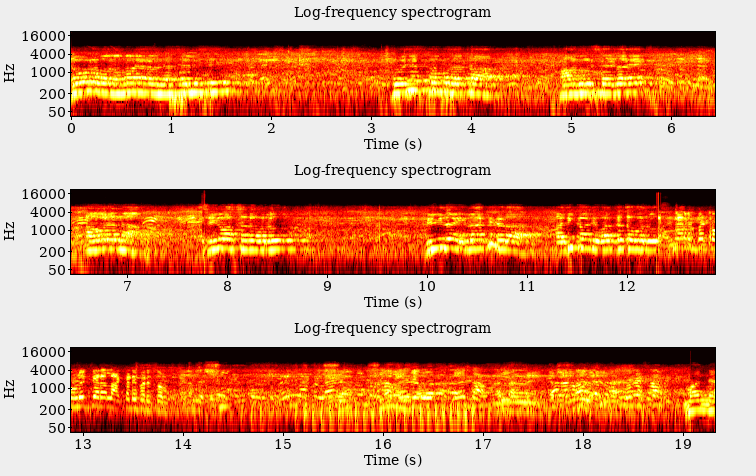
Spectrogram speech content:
ಗೌರವ ನಮನಗಳನ್ನು ಸಲ್ಲಿಸಿ ಧ್ವಜಸ್ತಂಭದತ್ತ ಆಗಮಿಸ್ತಾ ಇದ್ದಾರೆ ಅವರನ್ನ ಶ್ರೀನಿವಾಸರವರು ವಿವಿಧ ಇಲಾಖೆಗಳ ಅಧಿಕಾರಿ ವರ್ಗದವರು ಹದಿನಾರು ಬಿಟ್ಟರೆ ಉಳಿತಾರಲ್ಲ ಆ ಕಡೆ ಬರ್ರಿ ಸ್ವಲ್ಪ. ಮಾನ್ಯ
